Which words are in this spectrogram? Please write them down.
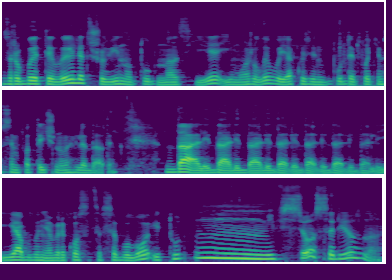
зробити вигляд, що він отут у нас є, і, можливо, якось він буде потім симпатично виглядати. Далі, далі, далі, далі, далі, далі, далі. Яблуня, абрикоси, це все було, і тут. м і все, серйозно.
